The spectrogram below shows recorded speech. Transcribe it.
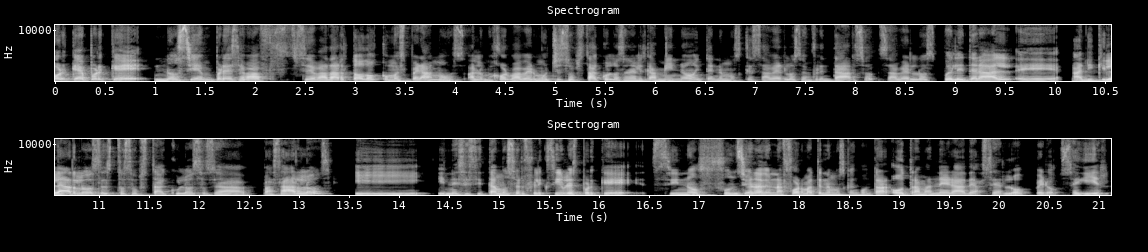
¿Por qué? Porque no siempre se va se va a dar todo como esperamos. A lo mejor va a haber muchos obstáculos en el camino y tenemos que saberlos enfrentar, saberlos, pues literal, eh, aniquilarlos, estos obstáculos, o sea, pasarlos. Y, y, necesitamos ser flexibles porque si no funciona de una forma tenemos que encontrar otra manera de hacerlo, pero seguir.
